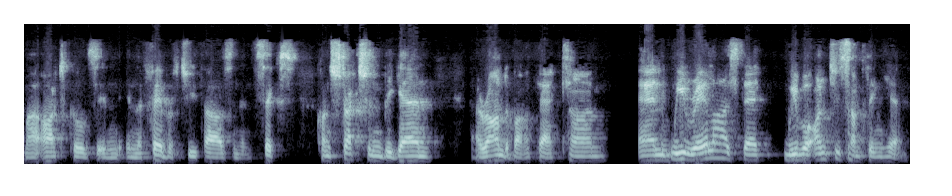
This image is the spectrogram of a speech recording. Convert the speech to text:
my articles in, in the Feb of 2006. Construction began around about that time. And we realized that we were onto something here.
